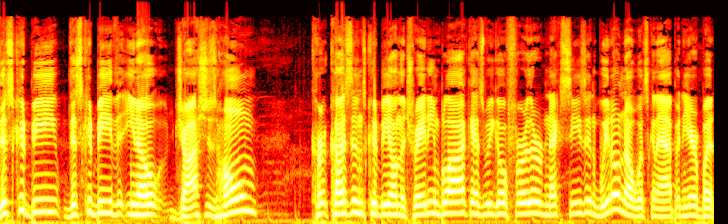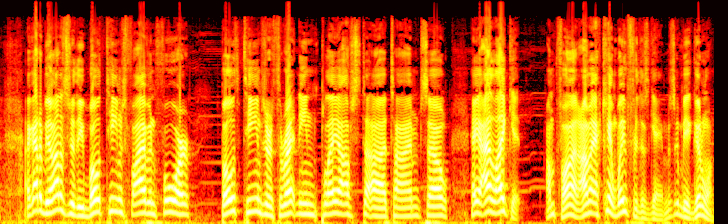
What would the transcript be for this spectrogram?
This could be this could be the, you know Josh's home. Kirk Cousins could be on the trading block as we go further next season. We don't know what's going to happen here, but I got to be honest with you. Both teams five and four. Both teams are threatening playoffs t- uh, time. So, hey, I like it. I'm fun. I'm, I can't wait for this game. It's going to be a good one.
